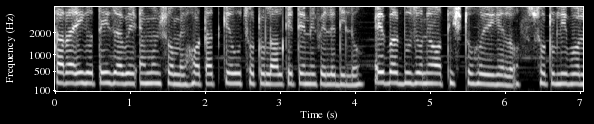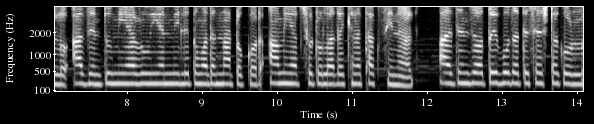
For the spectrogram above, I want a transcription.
তারা এগোতেই যাবে এমন সময় হঠাৎ কেউ ছোটলালকে টেনে ফেলে দিল। এবার দুজনে অতিষ্ঠ হয়ে গেল। ছোটলি বলল, আজেন, তুমি আর রুইয়ান মিলে তোমাদের নাটক কর। আমি আর ছোটলাল এখানে থাকছি না আর। আজেন যতই বোঝাতে চেষ্টা করল,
